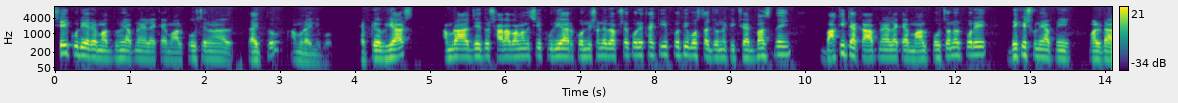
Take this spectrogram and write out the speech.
সেই কুরিয়ারের মাধ্যমে আপনার এলাকায় মাল পৌঁছে নেওয়ার দায়িত্ব আমরাই নিব। হ্যাপ্রিয় ভিয়ার্স আমরা যেহেতু সারা বাংলাদেশে কুরিয়ার কন্ডিশনে ব্যবসা করে থাকি, প্রতি বস্তার জন্য কিছু অ্যাডভান্স নেই। বাকি টাকা আপনার এলাকায় মাল পৌঁছানোর পরে দেখে শুনে আপনি মালটা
